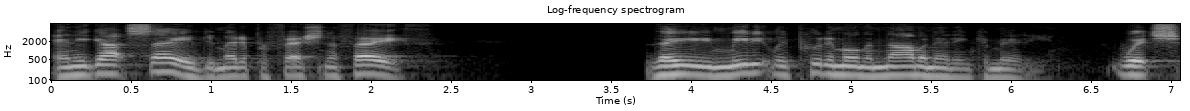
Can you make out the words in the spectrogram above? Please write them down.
and he got saved. He made a profession of faith. They immediately put him on the nominating committee, which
